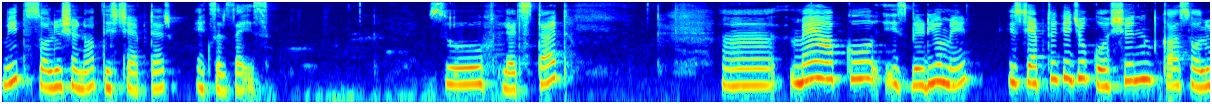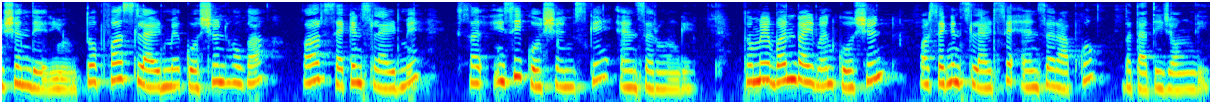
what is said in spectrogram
with solution of this chapter exercise. So let's start मैं आपको इस वीडियो में इस चैप्टर के जो क्वेश्चन का सॉल्यूशन दे रही हूँ तो फ़र्स्ट स्लाइड में क्वेश्चन होगा और सेकंड स्लाइड में इसी क्वेश्चन के आंसर होंगे। तो मैं वन बाय वन क्वेश्चन और सेकंड स्लाइड से आंसर आपको बताती जाऊँगी।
